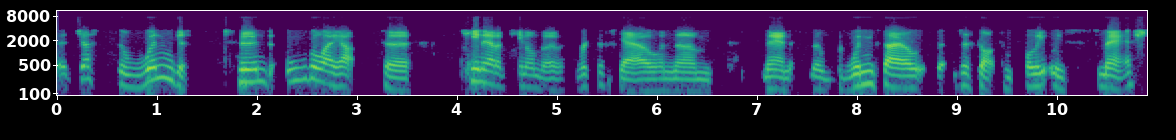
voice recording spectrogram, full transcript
it just the wind just turned all the way up to 10 out of 10 on the Richter scale. And um, man, the wind sail just got completely smashed.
